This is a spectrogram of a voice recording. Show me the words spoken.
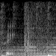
Three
